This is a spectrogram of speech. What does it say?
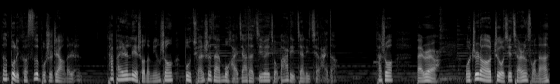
但布里克斯不是这样的人，他白人猎手的名声不全是在穆海家的鸡尾酒吧里建立起来的。他说：“百瑞尔，我知道这有些强人所难，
